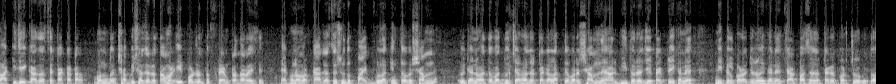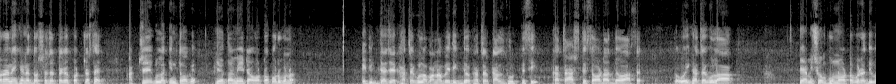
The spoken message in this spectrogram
বাকি যেই কাজ আছে, টাকাটা, মনে করেন ছাব্বিশ হাজারে তো আমার এই পর্যন্ত ফ্রেমটা দাঁড়াইছে। এখন আমার কাজ আছে শুধু পাইপগুলা কিনতে হবে সামনে। ওইখানে হয়তো বা দু চার হাজার টাকা লাগতে পারে সামনে। আর ভিতরে যে পাইপটা এখানে নিপেল করার জন্য এখানে চার পাঁচ হাজার টাকা খরচ হবে। ধরেন এখানে দশ হাজার টাকা খরচ আছে। আর ট্রেগুলা কিনতে হবে। যেহেতু আমি এটা অটো করব না এদিক দিয়ে যে খাঁচাগুলো বানাবো, এদিক দিয়েও খাঁচার কাজ ধরতেছি। খাঁচা আসতেছে অর্ডার দেওয়া আছে। তো ওই খাঁচাগুলা আমি সম্পূর্ণ অটো করে দিব।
